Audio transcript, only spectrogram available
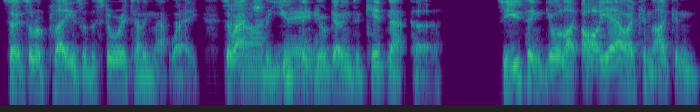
So it sort of plays with the storytelling that way. So ah, actually, you think you're going to kidnap her. So you think you're like, oh yeah, I can, I can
